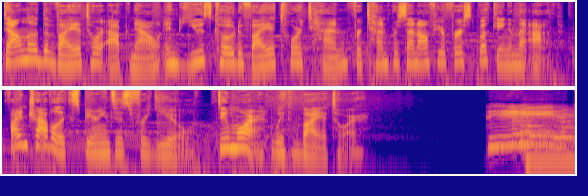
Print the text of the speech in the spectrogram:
Download the Viator app now and use code Viator10 for 10% off your first booking in the app. Find travel experiences for you. Do more with Viator. Be it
